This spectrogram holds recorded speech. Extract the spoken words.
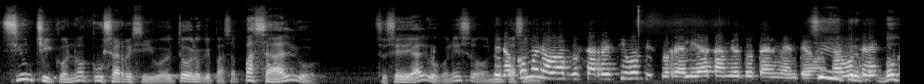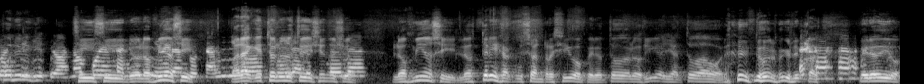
Si un chico no acusa recibo de todo lo que pasa, ¿pasa algo? ¿Sucede algo con eso? No Pero ¿cómo no va a acusar recibo si su realidad cambió totalmente? Sí, o sea, vos, ponele que... no sí, sí, los míos sí. Para que esto no lo estoy diciendo yo. Los míos sí, los tres acusan recibo, pero todos los días y a toda hora. todo lo que les pasa. Pero digo,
